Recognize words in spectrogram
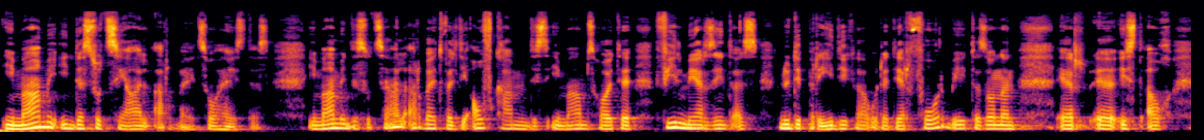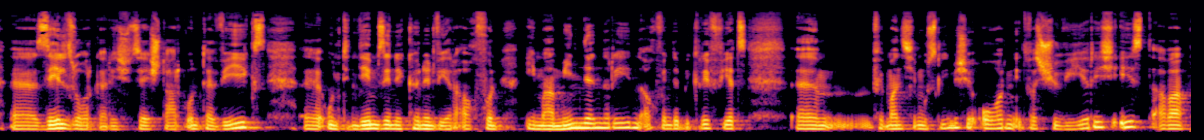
Imame in der Sozialarbeit, so heißt es. Imame in der Sozialarbeit, weil die Aufgaben des Imams heute viel mehr sind als nur der Prediger oder der Vorbeter, sondern er äh, ist auch äh, seelsorgerisch sehr stark unterwegs äh, und in dem Sinne können wir auch von Imaminnen reden, auch wenn der Begriff jetzt ähm, für manche muslimische Ohren etwas schwierig ist, aber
